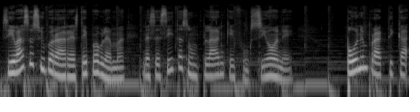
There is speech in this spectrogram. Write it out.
Si vas a superar este problema, necesitas un plan que funcione. Pon en práctica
